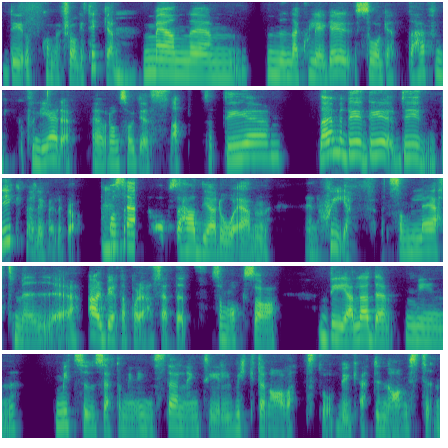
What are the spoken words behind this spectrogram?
det uppkommer frågetecken. Mm. Men eh, mina kollegor såg att det här fungerade eh, och de såg det snabbt. Så det, nej, men det, det, det, det gick väldigt, väldigt bra. Mm. Och sen också hade jag då en, en chef som lät mig eh, arbeta på det här sättet, som också delade min mitt synsätt och min inställning till vikten av att bygga ett dynamiskt team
